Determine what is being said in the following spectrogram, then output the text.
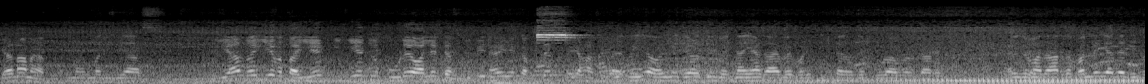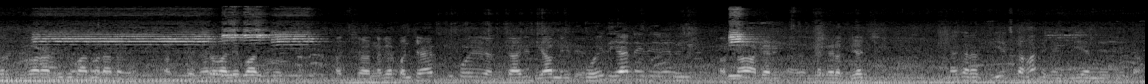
क्या नाम है आपका? मोहम्मद रियाज रियाज भाई ये बताइए कि ये जो कूड़े वाले डस्टबिन है ये कब से यहाँ से भैया और ये डेढ़ दिन महीना यहाँ गायब है बड़ी दिक्कत होती है पूरा वर्ग डाले जमादार से भर ले जाते दिन भर फुलवार आते के बाद में डालते अच्छा घर वाले बात अच्छा नगर पंचायत की कोई अधिकारी ध्यान नहीं दे कोई ध्यान नहीं दे रहे हैं और ना अगर नगर अध्यक्ष? नगर अध्यक्ष कहाँ देखें डी एन देता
